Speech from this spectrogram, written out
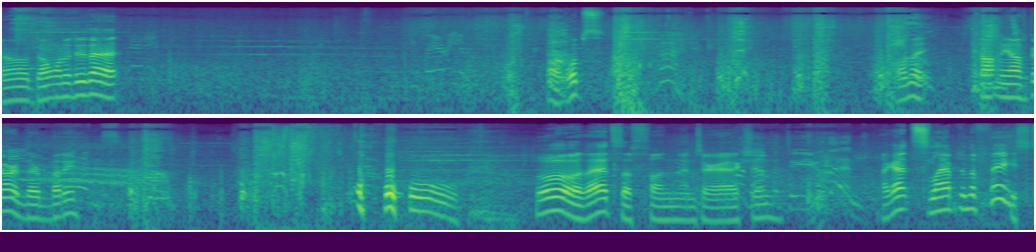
No, don't want to do that. Oh, whoops. Oh, mate. Caught me off guard there, buddy. Oh, oh, that's a fun interaction. I got slapped in the face.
